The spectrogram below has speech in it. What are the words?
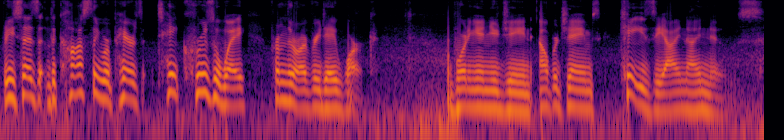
but he says the costly repairs take crews away from their everyday work. Reporting in Eugene, Albert James, KEZI 9 News.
